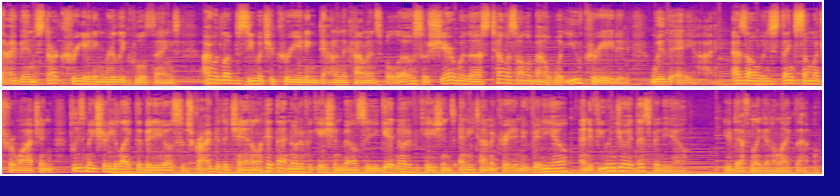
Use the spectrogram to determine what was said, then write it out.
Dive in, start creating really cool things. I would love to see what you're creating down in the comments below, so share with us. Tell us all about what you've created with AI. As always, thanks so much for watching. Please make sure you like the video, subscribe to the channel, hit that notification bell so you get notifications anytime I create a new video. And if you enjoyed this video, you're definitely going to like that one.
